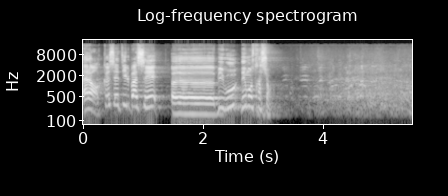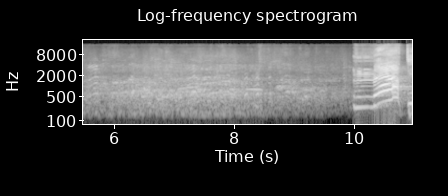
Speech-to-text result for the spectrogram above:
Alors, que s'est-il passé Bibou, démonstration. Martine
